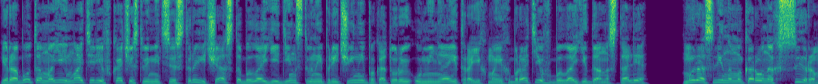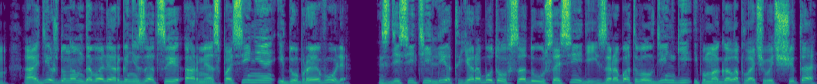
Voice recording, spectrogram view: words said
и работа моей матери в качестве медсестры часто была единственной причиной, по которой у меня и троих моих братьев была еда на столе. Мы росли на макаронах с сыром, а одежду нам давали организации «Армия спасения» и «Добрая воля». С десяти лет я работал в саду у соседей, зарабатывал деньги и помогал оплачивать счета.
